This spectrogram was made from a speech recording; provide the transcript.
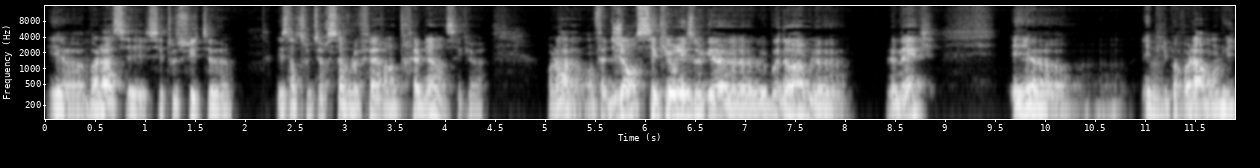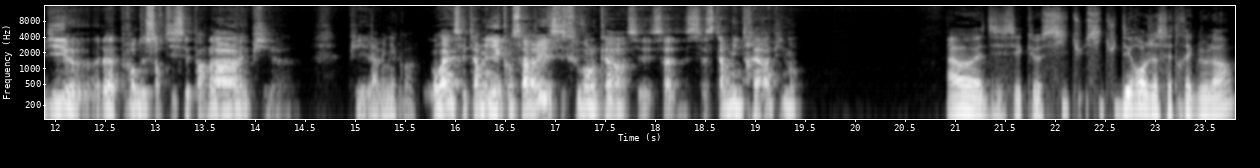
Et euh, bah là, c'est, tout de suite, les instructeurs savent le faire hein, très bien. C'est que voilà, en fait déjà on sécurise le, le bonhomme, le, le mec, et et puis hmm. bah voilà, on lui dit la porte de sortie c'est par là, et puis puis terminé quoi. ouais, c'est terminé. Quand ça arrive, c'est souvent le cas. Hein. c'est ça, ça se termine très rapidement. Ah ouais, c'est que si tu si tu déroges à cette règle là,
